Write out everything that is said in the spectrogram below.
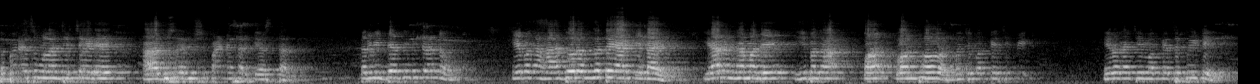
तर बऱ्याच मुलांचे चेहरे दुसऱ्या दिवशी पाण्यासारखे असतात. तर विद्यार्थी मित्रांनो हे बघा हा जो रंग तयार केला आहे या रंगामध्ये ही बघा कॉर्नफ्लॉवर म्हणजे मक्याचे पीठ. हे बघा जे मक्याचं पीठ आहे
